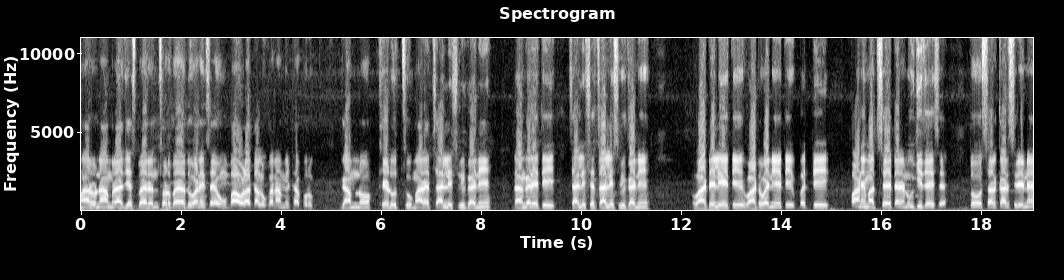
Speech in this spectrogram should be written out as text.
મારું નામ રાજેશભાઈ રણછોડભાઈ અદવાણી છે. હું બાવળા તાલુકાના મીઠાપુર ગામનો ખેડૂત છું. મારે ચાલીસ વીઘાની ડાંગર હતી. ચાલીસે ચાલીસ વીઘાની વાઢેલી હતી, વાઢવાની હતી. બધી પાણીમાં જ છે ત્યારે ઉગી જાય છે. તો સરકારશ્રીને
